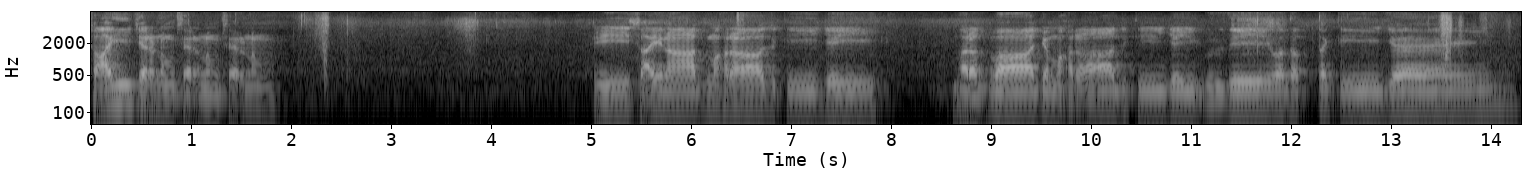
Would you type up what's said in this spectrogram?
సాయి చరణం శరణం శరణం श्री साईनाथ महाराज की जय। भरद्वाज महाराज की जय। गुरुदेव दत्त की जय।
